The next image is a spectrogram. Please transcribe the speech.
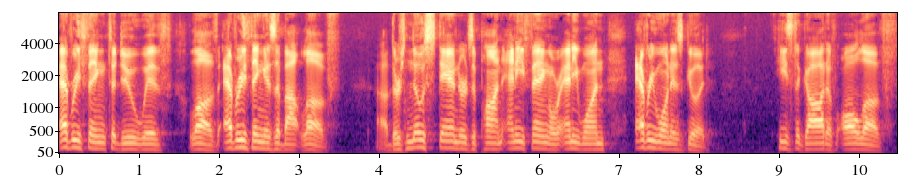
everything to do with love. Everything is about love. Uh, there's no standards upon anything or anyone. Everyone is good. He's the God of all love.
